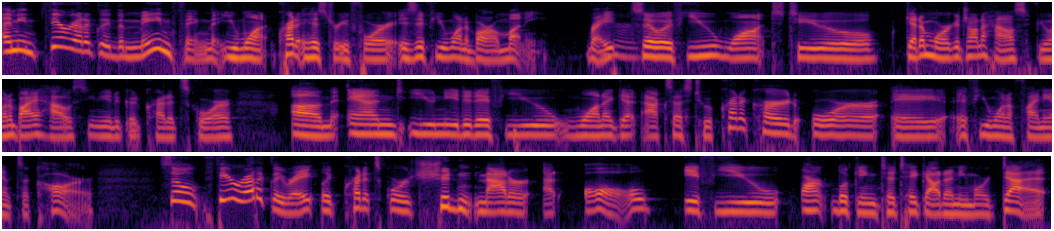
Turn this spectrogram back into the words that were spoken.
I mean, theoretically, the main thing that you want credit history for is if you want to borrow money right? Mm-hmm. So if you want to get a mortgage on a house, if you want to buy a house, you need a good credit score. Um, and you need it if you want to get access to a credit card or a if you want to finance a car. So theoretically, right, like credit score shouldn't matter at all if you aren't looking to take out any more debt.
